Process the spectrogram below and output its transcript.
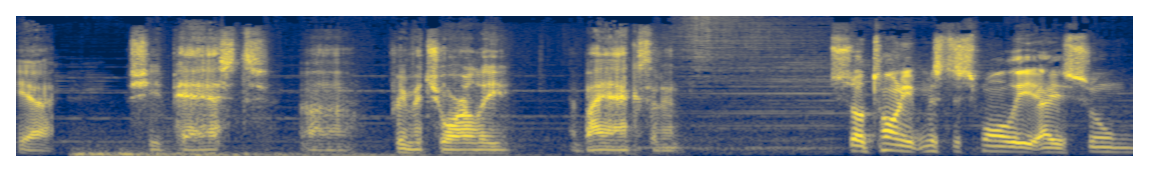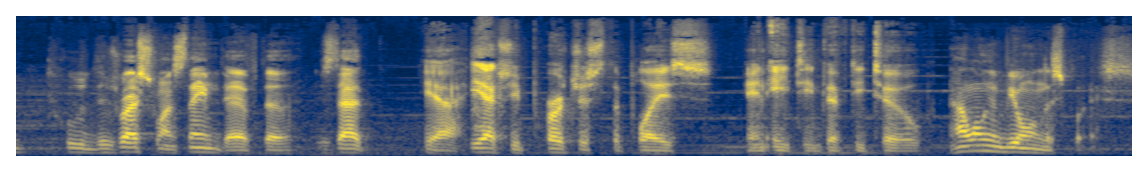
Yeah. She'd passed uh, prematurely and by accident. So, Tony, Mr. Smalley, I assume who the restaurant's named after, is that? Yeah, he actually purchased the place in 1852. How long have you owned this place?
